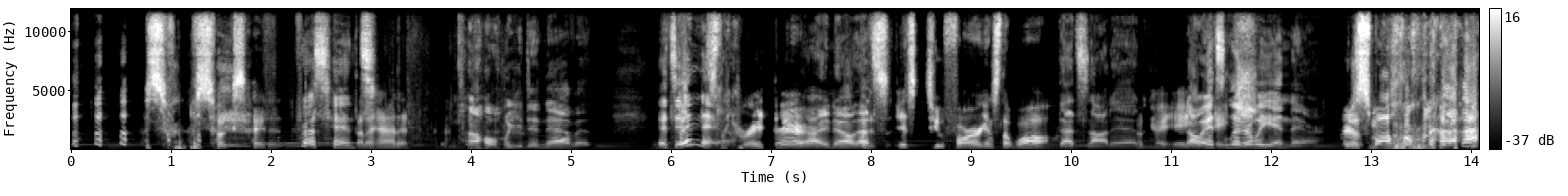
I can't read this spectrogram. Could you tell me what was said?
I'm so, I'm so excited press hint. that I had it. No, you didn't have it. It's in there. It's like right there. I know. That's it's it's too far against the wall. that's not it. Okay. A- no, it's H. literally in there. There's a small hole in that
